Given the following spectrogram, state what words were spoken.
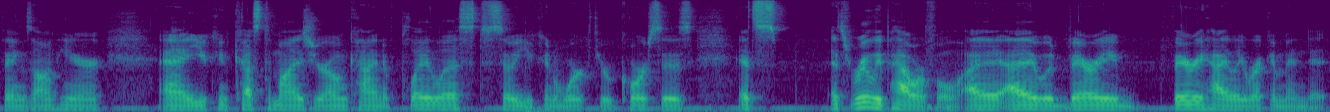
things on here. And you can customize your own kind of playlist so you can work through courses. It's it's really powerful. I, I would very, very highly recommend it.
